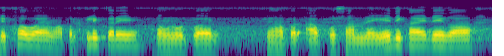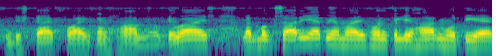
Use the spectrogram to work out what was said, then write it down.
लिखा हुआ है, वहाँ पर क्लिक करें डाउनलोड पर। यहाँ पर आपको सामने ये दिखाई देगा this type file can harm your device लगभग सारी ऐपें हमारे फ़ोन के लिए हार्म होती है।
